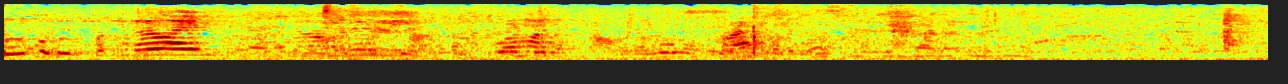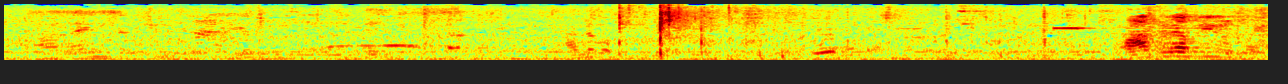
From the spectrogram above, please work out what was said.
Pero I'm really... Pass it up you, sir.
